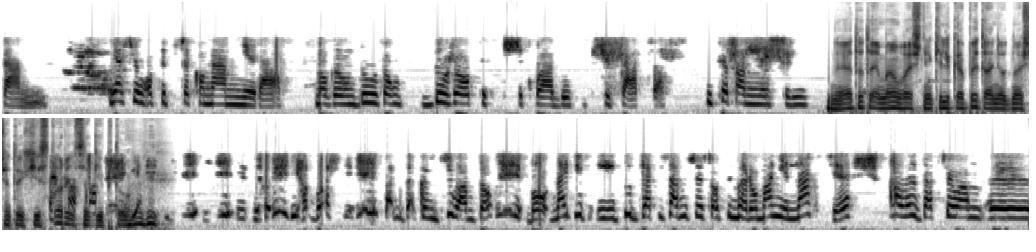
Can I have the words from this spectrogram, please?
sami. Ja się o tym przekonałam nie raz. Mogę dużo, dużo tych przykładów przytaczać. I co pan myśli? No ja tutaj mam właśnie kilka pytań odnośnie tych historii z Egiptu. ja właśnie tak zakończyłam to, bo najpierw y, tu zapisałam się jeszcze o tym romanie Nachcie, ale zaczęłam y,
